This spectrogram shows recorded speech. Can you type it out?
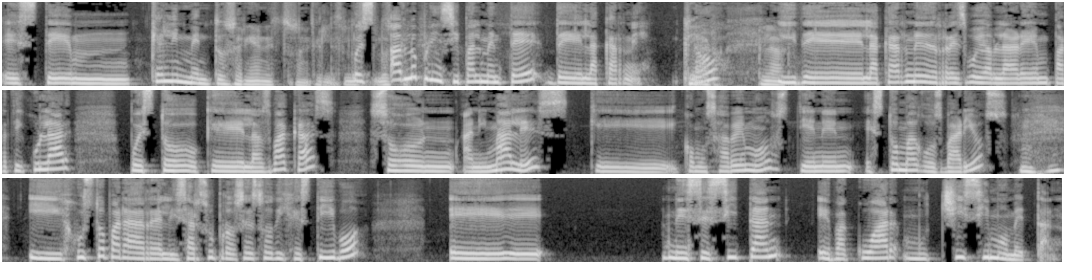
este mm, ¿Qué alimentos serían estos ángeles? pues hablo principalmente de la carne. ¿no? Y de la carne de res voy a hablar en particular, puesto que las vacas son animales que, como sabemos, tienen estómagos varios y justo para realizar su proceso digestivo eh, necesitan evacuar muchísimo metano.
